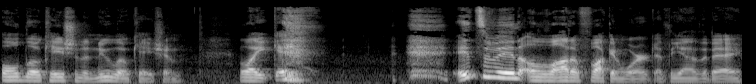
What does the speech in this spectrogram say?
old location to new location. Like, it's been a lot of fucking work at the end of the day.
